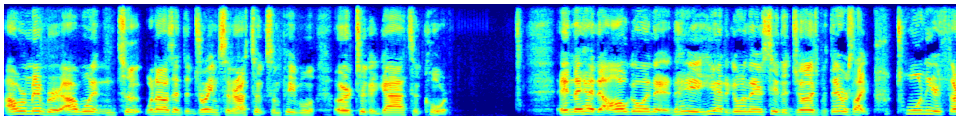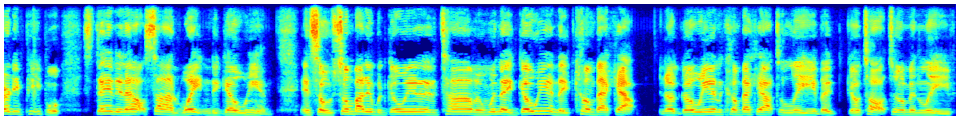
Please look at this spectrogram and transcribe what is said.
I remember I went and took, when I was at the Dream Center, I took some people, or took a guy to court and they had to all go in there. He, he had to go in there and see the judge, but there was like 20 or 30 people standing outside waiting to go in. And so somebody would go in at a time, and when they'd go in, they'd come back out you know, go in and come back out to leave. They go talk to him and leave.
